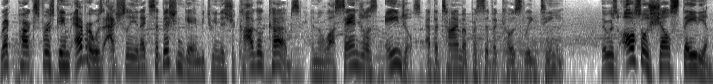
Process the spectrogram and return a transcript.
Rec Park's first game ever was actually an exhibition game between the Chicago Cubs and the Los Angeles Angels, at the time a Pacific Coast League team. There was also Shell Stadium,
